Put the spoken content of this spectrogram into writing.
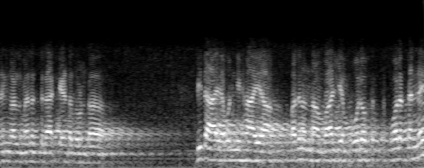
നിങ്ങൾ മനസ്സിലാക്കേണ്ടതുണ്ട്. വിദായ ഉന്നിഹായ പതിനൊന്നാം വാള്യം പോലെ പോലെ തന്നെ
